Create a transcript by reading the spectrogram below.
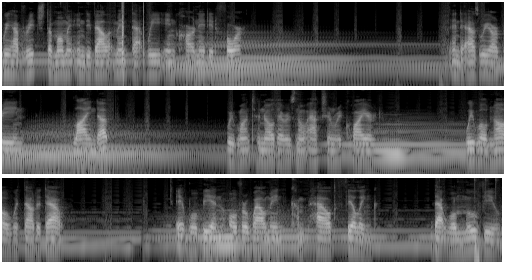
We have reached the moment in development that we incarnated for. And as we are being lined up we want to know there is no action required. We will know without a doubt. It will be an overwhelming, compelled feeling that will move you.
